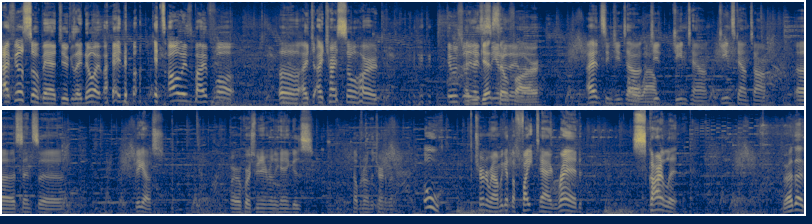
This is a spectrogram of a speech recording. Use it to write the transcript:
I feel so bad too because I know I, I know it's always my fault. Uh, I, I try so hard. it was really and nice you to get so today, far. though. I hadn't seen Gene-Town, Oh, wow. G- Gene-Town, Jeanstown Tom uh, since uh, Big House, where of course we didn't really hang as helping run the tournament. Oh, turnaround. We got the fight tag, red, Scarlet. Throughout that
